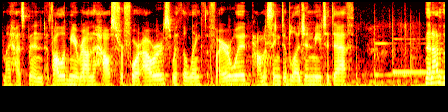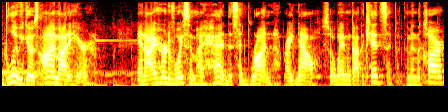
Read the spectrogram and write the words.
my husband followed me around the house for four hours with a length of firewood, promising to bludgeon me to death. Then out of the blue, he goes, I'm out of here. And I heard a voice in my head that said, run right now. So I went and got the kids, I put them in the car,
